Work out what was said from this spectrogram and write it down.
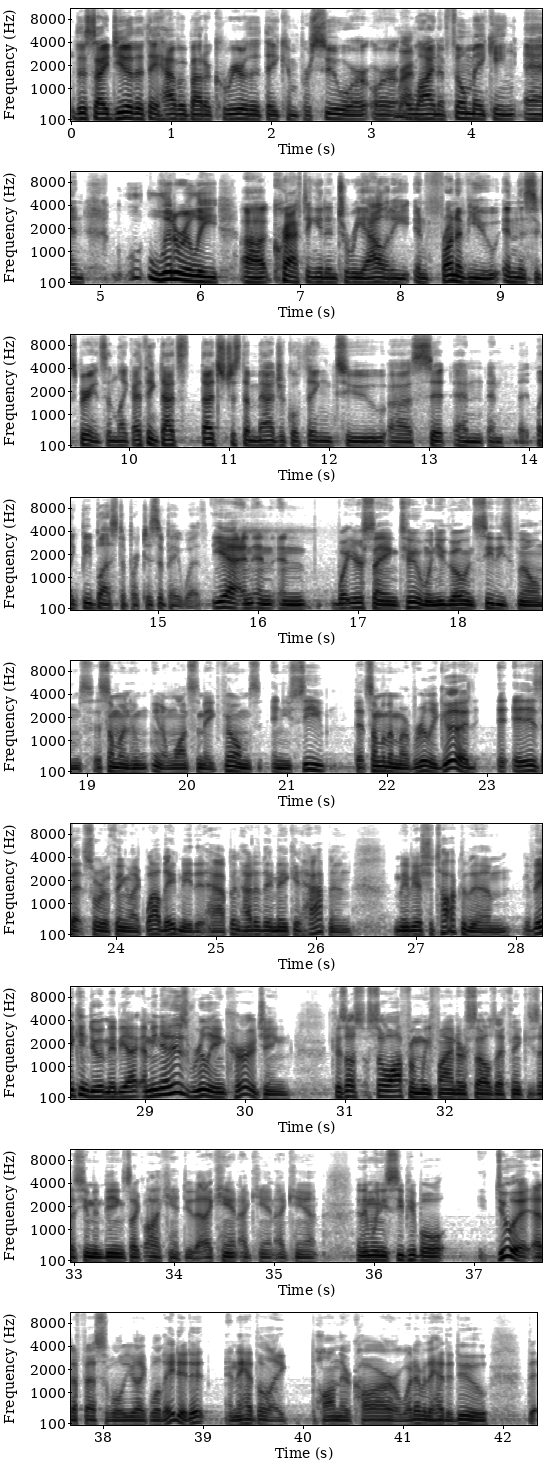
this idea that they have about a career that they can pursue or, or a line of filmmaking and literally uh, crafting it into reality in front of you in this experience. And like i think that's that's just a magical thing to uh, sit and and like be blessed to participate with. Yeah and, and and what you're saying too when you go and see these films as someone who you know wants to make films and you see that some of them are really good, it, is that sort of thing. Like, wow, they made it happen. How did they make it happen? Maybe I should talk to them. If they can do it, maybe I. I mean, it is really encouraging because so often we find ourselves, I think, as human beings, like, oh, I can't do that. I can't. I can't. I can't. And then when you see people do it at a festival, you're like, well, they did it, and they had to like pawn their car or whatever they had to do.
